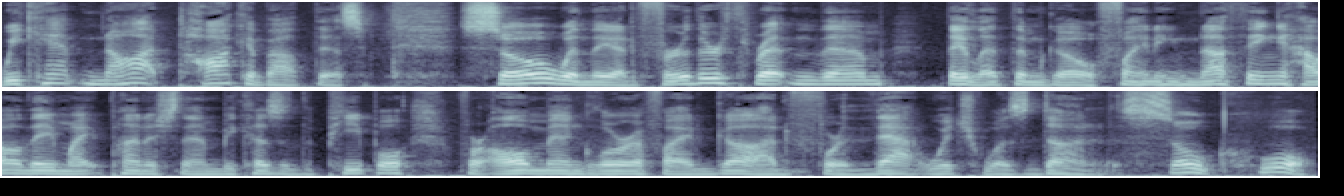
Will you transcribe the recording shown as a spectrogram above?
We can't not talk about this. So when they had further threatened them, they let them go, finding nothing how they might punish them because of the people, for all men glorified God for that which was done. It's so cool.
